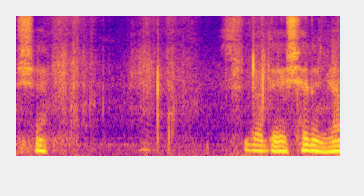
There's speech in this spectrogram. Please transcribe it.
Bir şey. Şurada değişelim ya.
